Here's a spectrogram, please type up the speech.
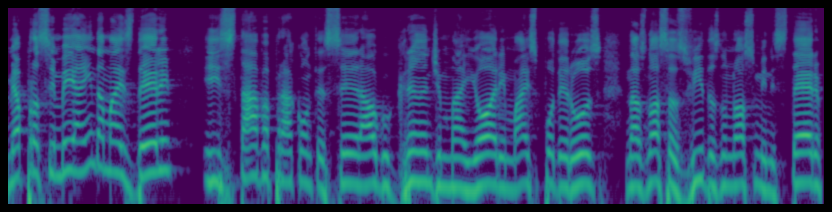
me aproximei ainda mais dele e estava para acontecer algo grande, maior e mais poderoso nas nossas vidas, no nosso ministério,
